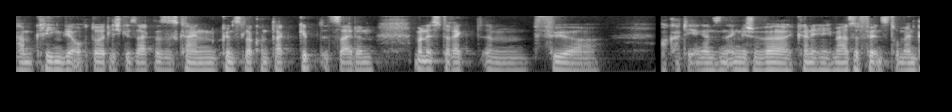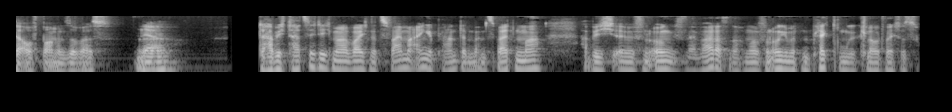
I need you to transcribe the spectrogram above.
haben, kriegen wir auch deutlich gesagt, dass es keinen Künstlerkontakt gibt, es sei denn, man ist direkt ähm, für, oh Gott, die ganzen englischen Wörter kann ich nicht mehr, also für Instrumente aufbauen und sowas. Ja. Da habe ich tatsächlich mal, war ich nur zweimal eingeplant, denn beim zweiten Mal habe ich äh, von irgend, wer war das noch mal, von irgendjemandem ein Plektrum geklaut, weil ich das so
